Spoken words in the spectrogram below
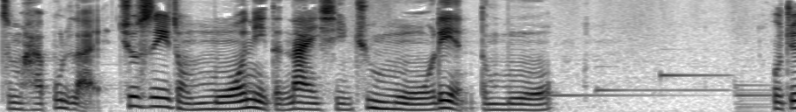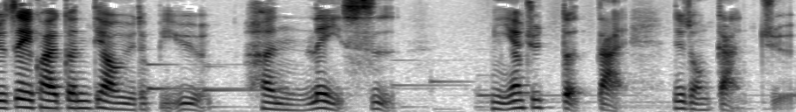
怎么还不来？就是一种磨你的耐心，去磨练的磨。我觉得这一块跟钓鱼的比喻很类似，你要去等待那种感觉。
